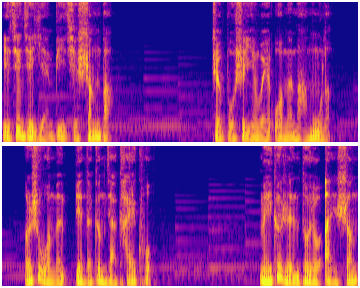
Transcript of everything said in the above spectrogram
也渐渐掩蔽其伤疤。这不是因为我们麻木了，而是我们变得更加开阔。每个人都有暗伤，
